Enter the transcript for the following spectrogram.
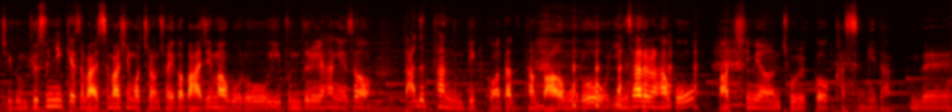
지금 교수님께서 말씀하신 것처럼 저희가 마지막으로 이 분들을 향해서 따뜻한 눈빛과 따뜻한 마음으로 인사를 하고 마치면 좋을 것 같습니다. 네.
